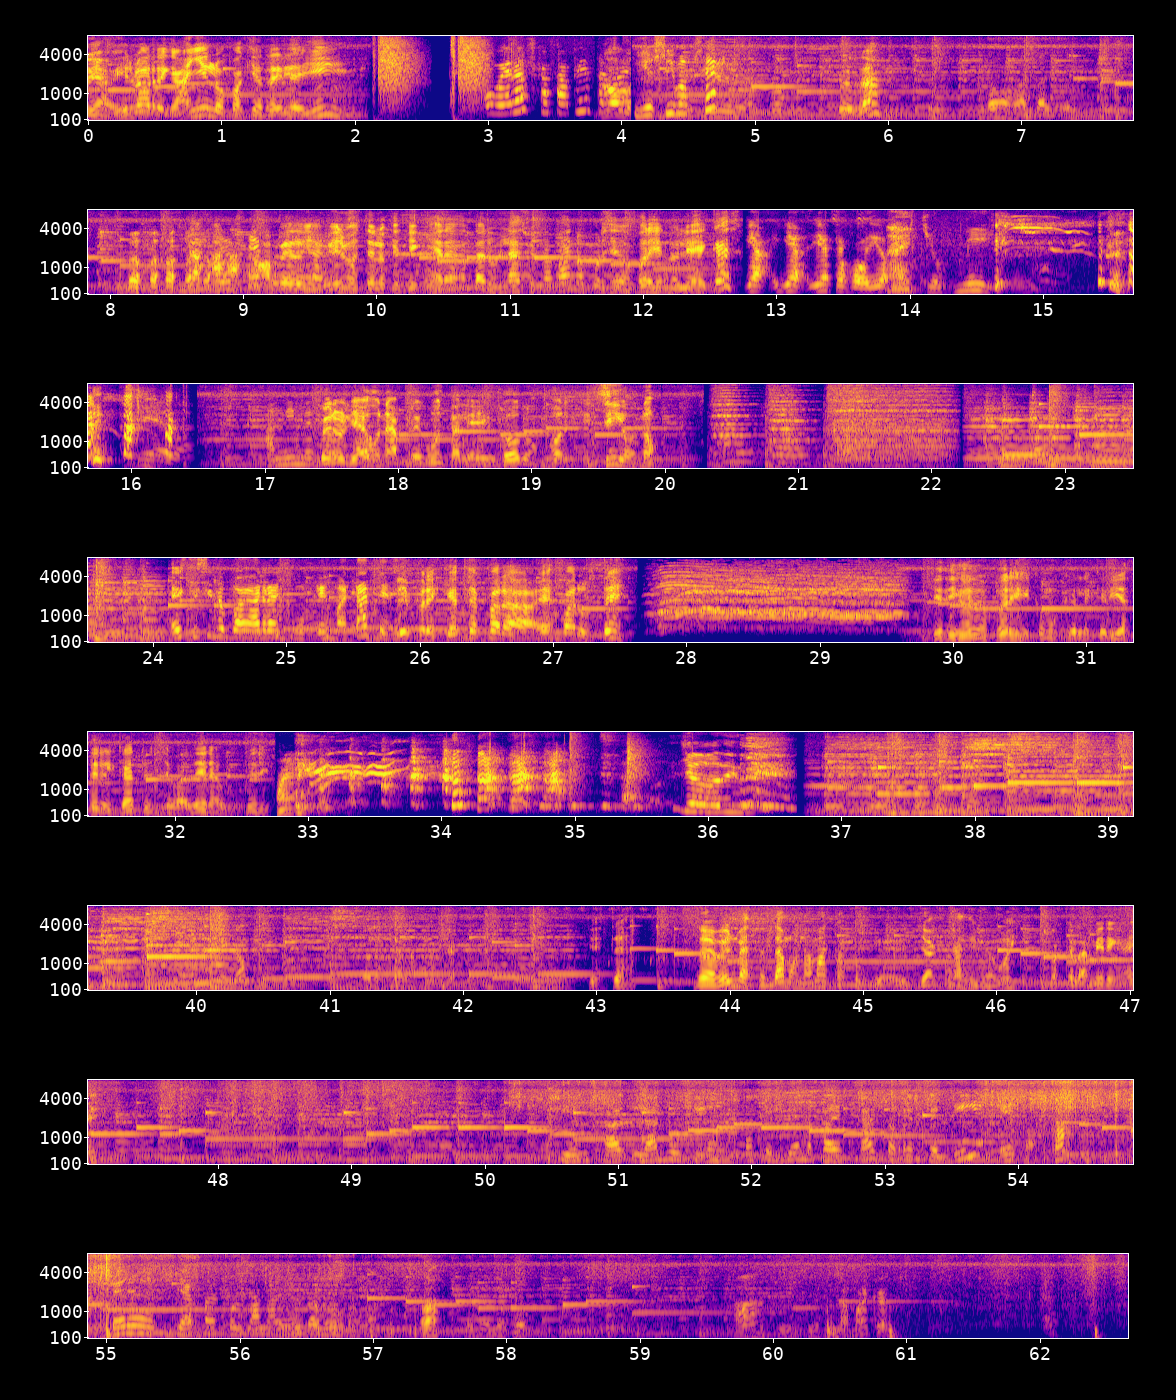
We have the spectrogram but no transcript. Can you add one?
Doña Vilma, regáñelo para que arregle ahí. ¿O verás, papita? Y así va a ser. ¿Verdad? Vamos a andar No, pero doña Vilma, usted lo que tiene que hacer es andar un lazo en la mano por si don Jorge no le hace caso. Ya, ya, ya te jodió. Ay, Dios mío. A mí me Pero le hago una pregunta, ¿le ayudó don Jorge? ¿Sí o no? Este sí nos va a agarrar como que es matate. Sí, pero es que este es para, es para usted. Que dijo don Jorge como que le quería hacer el gato en cebadera a usted. Yo digo. ¿Dónde está la maca? Aquí está. Doña Vilma, extendamos la maca porque ya casi me voy. Para que la miren ahí. Si el árbol que nos está sirviendo para descanso el resto del día, es acá. Pero ya para colgarla dentro. ¿no? ¿Ah? Ah, sí, sí. La maca.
